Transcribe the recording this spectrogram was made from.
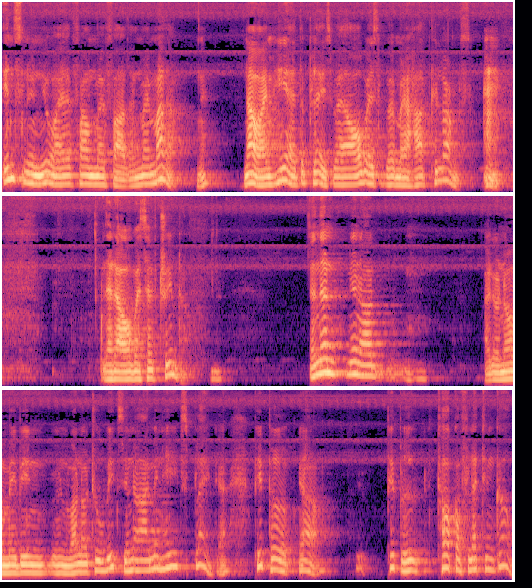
instantly knew I had found my father and my mother. Yeah? Now I'm here at the place where I always, where my heart belongs, that I always have dreamed of. And then, you know, I don't know, maybe in, in one or two weeks, you know, I mean, he explained. Yeah? People, yeah, people talk of letting go.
